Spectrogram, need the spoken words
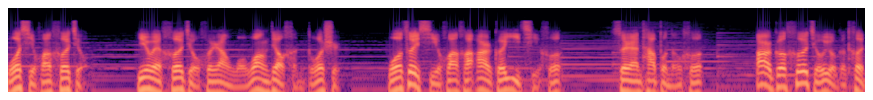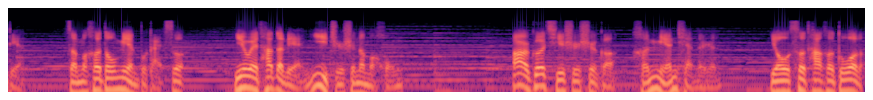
我喜欢喝酒，因为喝酒会让我忘掉很多事。我最喜欢和二哥一起喝，虽然他不能喝。二哥喝酒有个特点，怎么喝都面不改色。因为他的脸一直是那么红。二哥其实是个很腼腆的人。有次他喝多了，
